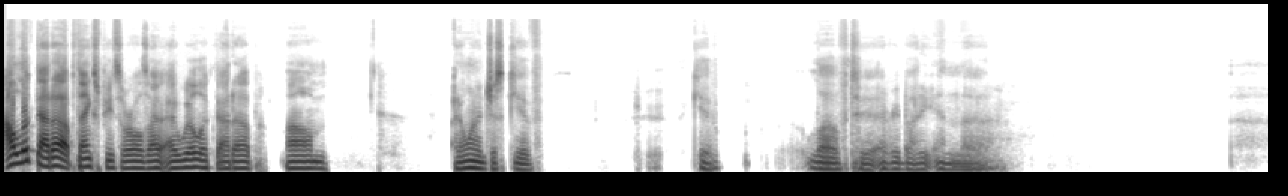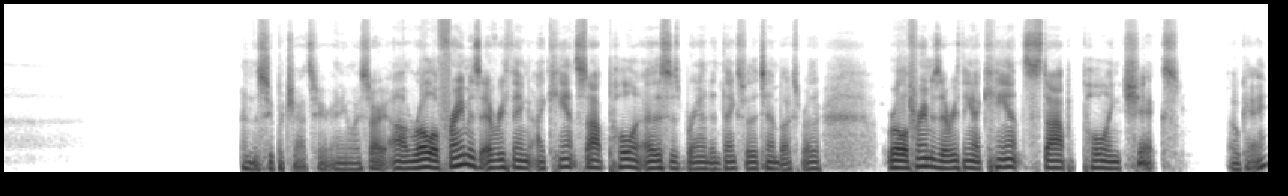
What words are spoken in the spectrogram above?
I'll look that up. Thanks, Pizza Rolls. I, I will look that up. Um, I don't want to just give give love to everybody in the in the super chats here. Anyway, sorry. Uh, Rollo frame is everything. I can't stop pulling. Uh, this is Brandon. Thanks for the ten bucks, brother. Rollo frame is everything. I can't stop pulling chicks. Okay.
